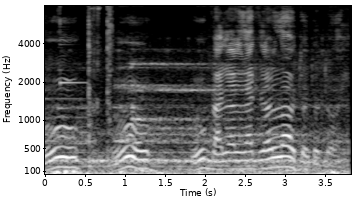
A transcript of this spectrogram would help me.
Ooh, ooh, ooh, blah, blah, blah, blah, blah, blah.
